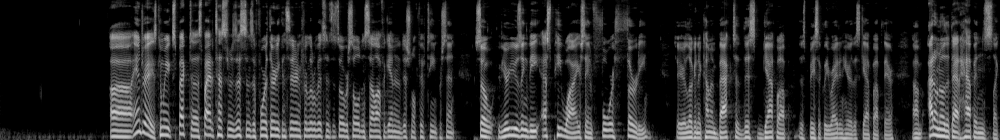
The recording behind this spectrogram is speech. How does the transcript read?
Uh, Andres, can we expect a SPY to test the resistance at 430 considering for a little bit since it's oversold and sell off again an additional 15%? So if you're using the SPY, you're saying 430. So you're looking at coming back to this gap up, this basically right in here, this gap up there. Um, I don't know that that happens like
